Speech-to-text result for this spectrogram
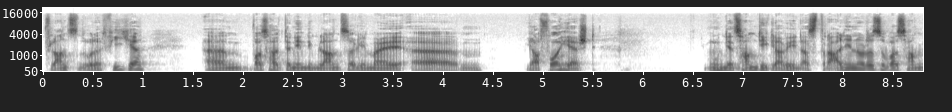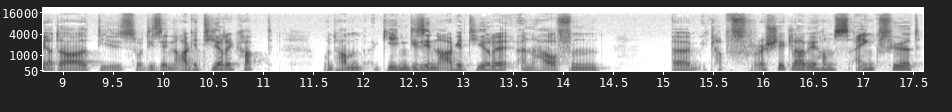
Pflanzen oder Viecher, ähm, was halt dann in dem Land, sage ich mal, ähm, ja, vorherrscht. Und jetzt haben die, glaube ich, in Australien oder sowas, haben ja da die, so diese Nagetiere gehabt und haben gegen diese Nagetiere einen Haufen, äh, ich glaube, Frösche, glaube ich, haben es eingeführt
